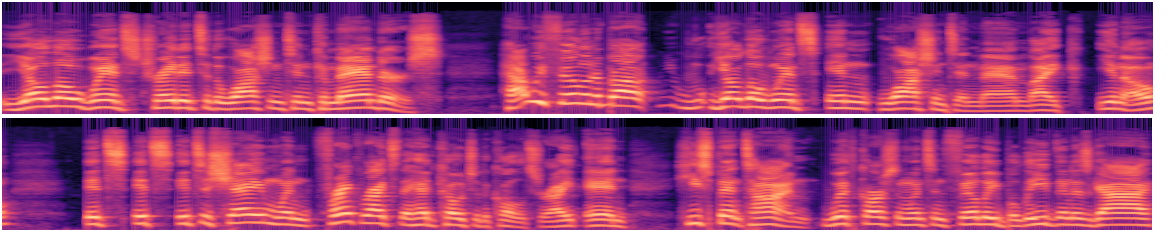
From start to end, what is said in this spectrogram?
YOLO Wentz traded to the Washington Commanders. How we feeling about YOLO Wentz in Washington, man? Like, you know, it's it's it's a shame when Frank Reich's the head coach of the Colts, right? And he spent time with Carson Wentz in Philly, believed in his guy,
